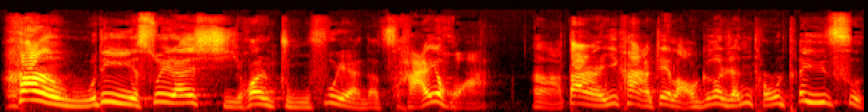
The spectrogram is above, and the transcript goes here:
汉武帝虽然喜欢主父偃的才华啊，但是一看这老哥人头忒次，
